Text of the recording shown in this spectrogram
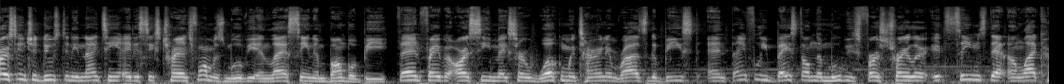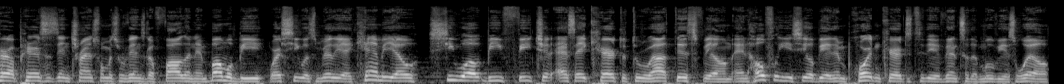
First introduced in the 1986 Transformers movie and last seen in Bumblebee, fan favorite Arcee makes her welcome return in Rise of the Beast, and thankfully based on the movie's first trailer, it seems that unlike her appearances in Transformers Revenge of the Fallen and Bumblebee, where she was merely a cameo, she will be featured as a character throughout this film, and hopefully she'll be an important character to the events of the movie as well.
